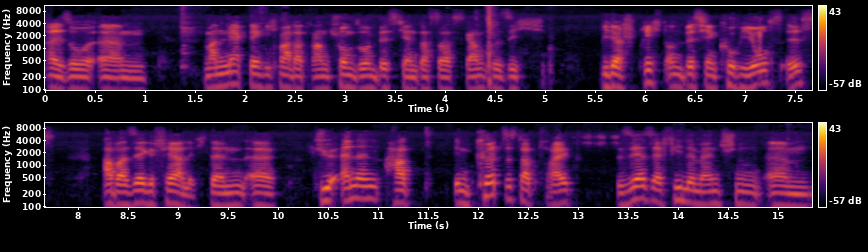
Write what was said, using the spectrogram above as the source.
Also ähm, man merkt, denke ich mal, daran schon so ein bisschen, dass das Ganze sich widerspricht und ein bisschen kurios ist, aber sehr gefährlich, denn äh, QAnon hat in kürzester Zeit sehr, sehr viele Menschen ähm,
